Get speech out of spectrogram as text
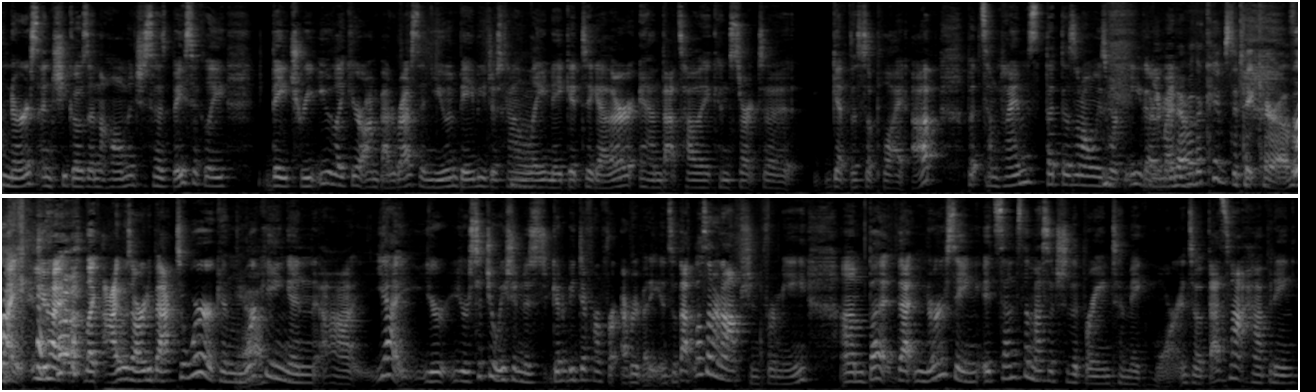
nurse and she goes in the home and she says basically they treat you like you're on bed rest and you and baby just kind of Mm-hmm. lay naked together and that's how they can start to get the supply up. But sometimes that doesn't always work either. You might And- have other kids to take care of. right. You had like i was already back to work and Yeah. working and uh, yeah your your situation is going to be different for everybody. And so that wasn't an option for me. Um, but that nursing it sends the message to the brain to make more. And so if that's not happening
